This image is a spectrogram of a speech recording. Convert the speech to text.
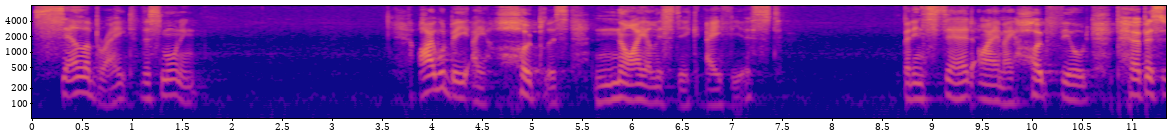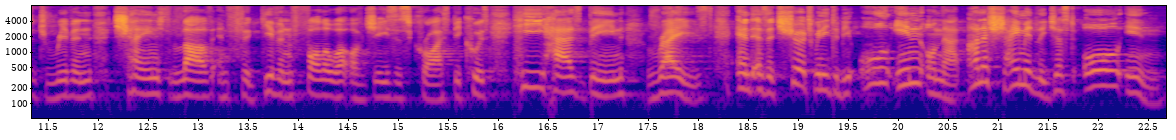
celebrate this morning. I would be a hopeless, nihilistic atheist but instead, I am a hope filled, purpose driven, changed, love, and forgiven follower of Jesus Christ because he has been raised. And as a church, we need to be all in on that, unashamedly, just all in.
